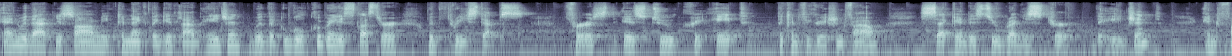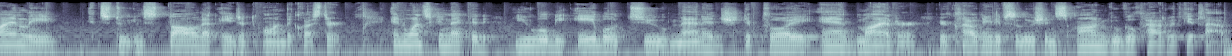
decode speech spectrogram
And with that, you saw me connect the GitLab agent with the Google Kubernetes cluster with three steps. First is to create the configuration file. Second is to register the agent. And finally, it's to install that agent on the cluster. And once connected, you will be able to manage, deploy, and monitor your cloud native solutions on Google Cloud with GitLab.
